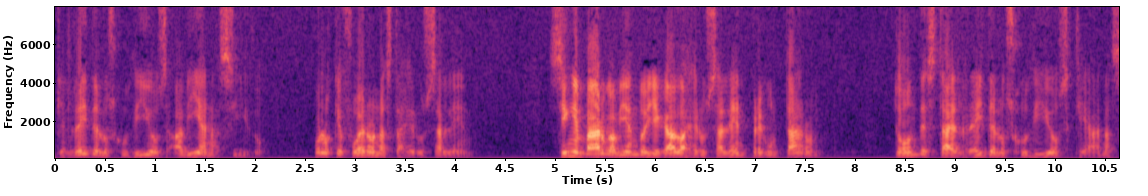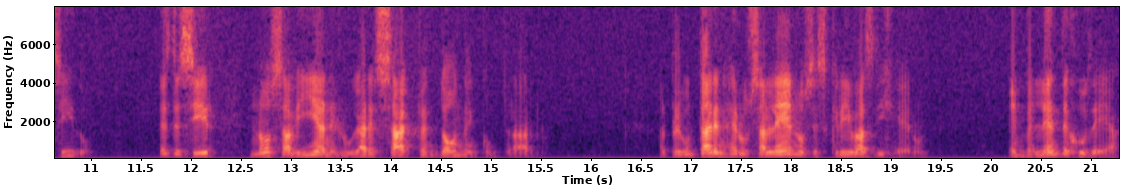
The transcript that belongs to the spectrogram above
que el rey de los judíos había nacido, por lo que fueron hasta Jerusalén. Sin embargo, habiendo llegado a Jerusalén, preguntaron, ¿dónde está el rey de los judíos que ha nacido? Es decir, no sabían el lugar exacto en donde encontrarlo. Al preguntar en Jerusalén, los escribas dijeron, en Belén de Judea,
